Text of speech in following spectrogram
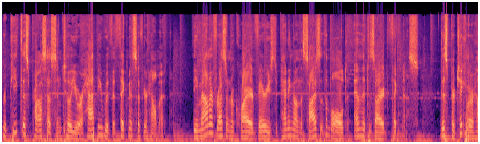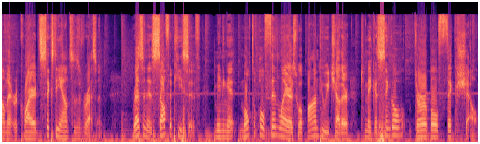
Repeat this process until you are happy with the thickness of your helmet. The amount of resin required varies depending on the size of the mold and the desired thickness. This particular helmet required 60 ounces of resin. Resin is self-adhesive, meaning that multiple thin layers will bond to each other to make a single, durable, thick shell.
